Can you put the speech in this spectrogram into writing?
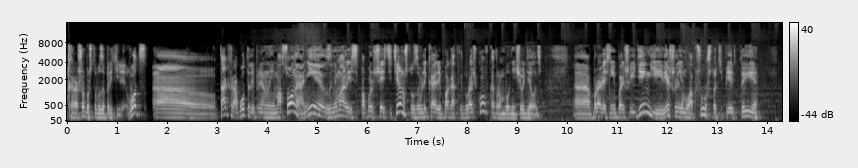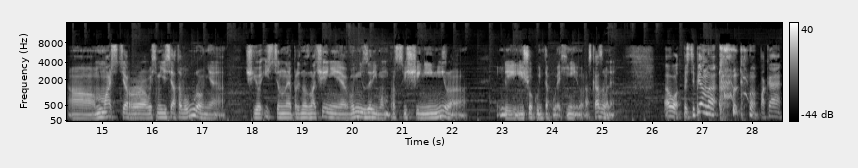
Хорошо бы, чтобы запретили. Вот э, так работали примерно и масоны. Они занимались по большей части тем, что завлекали богатых дурачков, которым было нечего делать, э, брали с них большие деньги и вешали им лапшу, что теперь ты э, мастер 80 уровня, чье истинное предназначение в незримом просвещении мира, или еще какую-нибудь такую ахинею рассказывали. Вот, постепенно, пока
